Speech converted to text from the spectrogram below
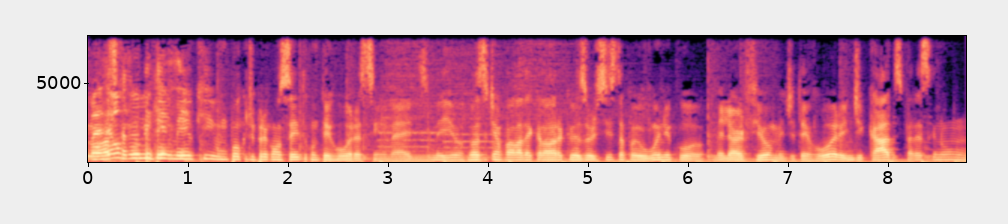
Mas o é um Oscar filme ele que tem assim, meio que um pouco de preconceito com terror, assim, né? Eles meio. Você tinha falado aquela hora que o Exorcista foi o único melhor filme de terror, indicados, parece que não.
